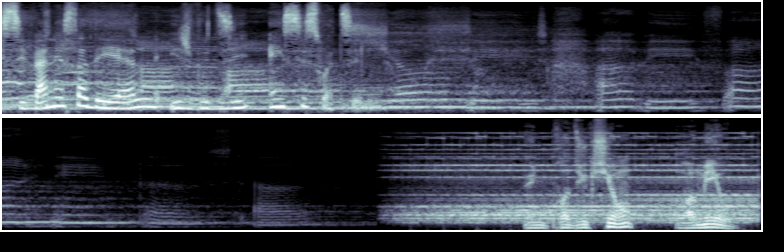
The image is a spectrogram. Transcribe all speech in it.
Ici Vanessa DL et je vous dis ainsi soit-il. Production Roméo.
